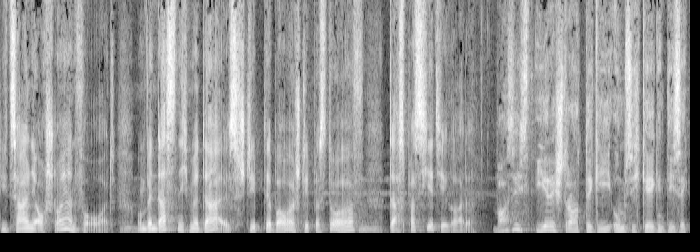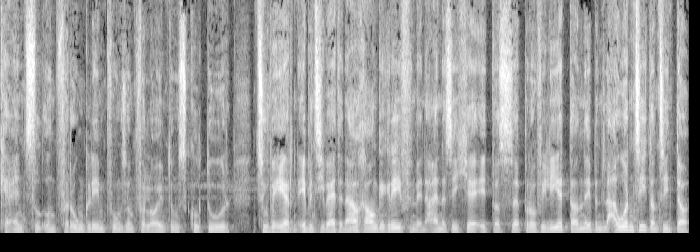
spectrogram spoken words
die zahlen ja auch Steuern vor Ort. Mhm. Und wenn das nicht mehr da ist, stirbt der Bauer, stirbt das Dorf, mhm. das passiert hier gerade. Was ist Ihre Strategie, um sich gegen diese Cancel- und Verunglimpfungs- und Verleumdungskultur zu wehren? Eben, Sie werden auch angegriffen, wenn einer sich äh, etwas äh, profiliert, dann eben lauern Sie, dann sind da,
